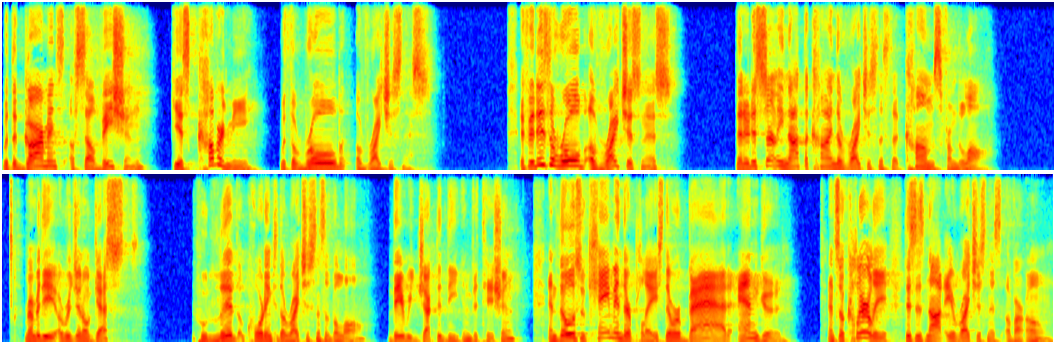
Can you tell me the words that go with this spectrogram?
with the garments of salvation. He has covered me with the robe of righteousness. If it is the robe of righteousness, then it is certainly not the kind of righteousness that comes from the law. Remember the original guests who lived according to the righteousness of the law? They rejected the invitation. And those who came in their place, they were bad and good. And so clearly, this is not a righteousness of our own.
